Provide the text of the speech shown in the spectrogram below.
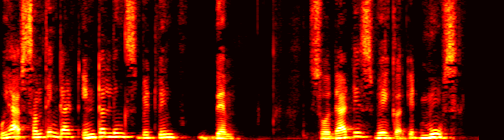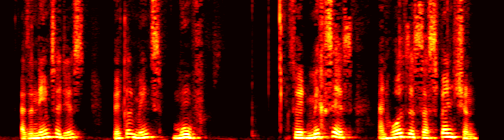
we have something that interlinks between them. So that is vehicle. It moves. As the name suggests vehicle means move. So it mixes and holds the suspension.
